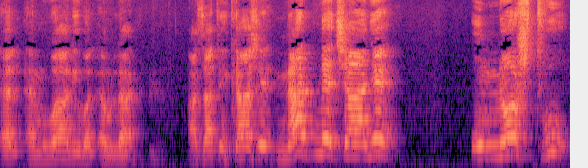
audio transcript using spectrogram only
el emuali wal evlad. A zatim kaže, nadmećanje u mnoštvu,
